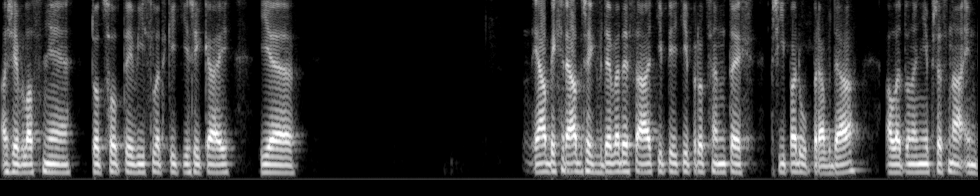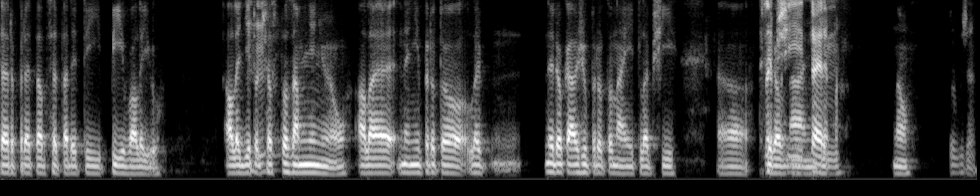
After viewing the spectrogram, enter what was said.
a že vlastně to, co ty výsledky ti říkají, je já bych rád řekl v 95% případů pravda, ale to není přesná interpretace tady té p-value. A lidi to mm-hmm. často zaměňují, ale není proto lep, nedokážu proto najít lepší uh, přirovnání. Lepší term. No. Dobře.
